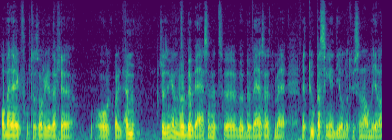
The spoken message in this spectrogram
om er eigenlijk voor te zorgen dat je hoge kwaliteit... En zo zeggen, we bewijzen het. We bewijzen het met, met toepassingen die ondertussen al meer dan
